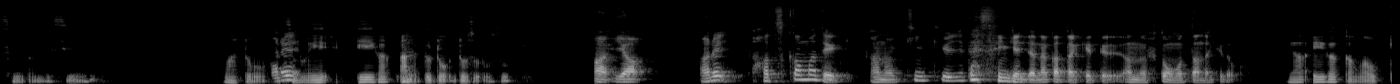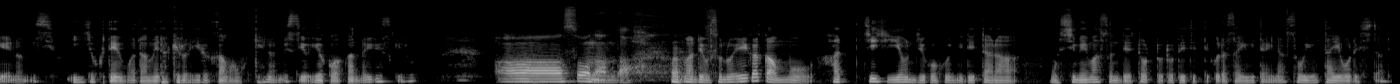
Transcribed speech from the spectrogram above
そうなんですよ。まあ、あと、あれ？そのえ映画、あ、どどどうぞどうぞ。あ、いや、あれ、20日まで、あの、緊急事態宣言じゃなかったっけって、あの、ふと思ったんだけど。いや、映画館は OK なんですよ。飲食店はダメだけど映画館は OK なんですよ。よくわかんないですけど。あー、そうなんだ。まあでもその映画館も8時45分に出たら、もう閉めますんで、とっとと出てってくださいみたいな、そういう対応でしたね。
